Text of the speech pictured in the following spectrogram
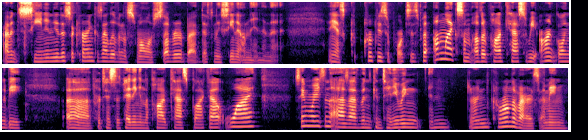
I haven't seen any of this occurring because I live in a smaller suburb, but I've definitely seen it on the internet. And yes, Crow Crew supports this, but unlike some other podcasts, we aren't going to be uh, participating in the podcast blackout. Why? Same reason as I've been continuing in during the coronavirus. I mean,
